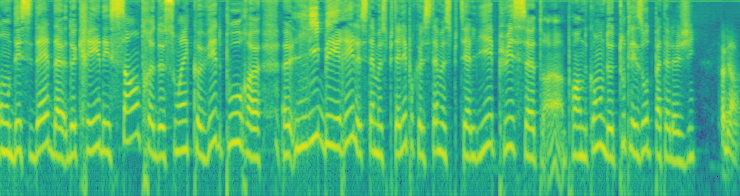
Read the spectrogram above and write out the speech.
on décidait de, créer des centres de soins COVID pour euh, euh, libérer le système hospitalier, pour que le système hospitalier puisse prendre compte de toutes les autres pathologies? Très bien.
